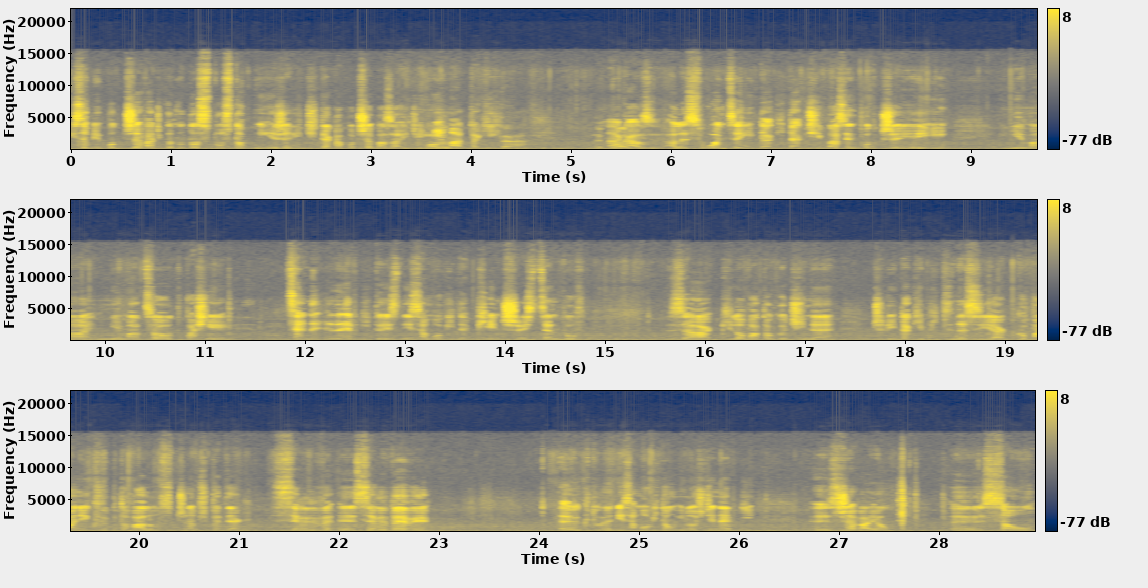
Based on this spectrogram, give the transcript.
i sobie podgrzewać go no, do 100 stopni, jeżeli ci taka potrzeba zajdzie. Nie ma takich Tak. Nakazy, ale słońce i tak i tak ci basen podgrzeje i nie ma, nie ma co właśnie ceny energii to jest niesamowite. 5-6 centów za kilowatogodzinę czyli takie biznesy jak kopanie kryptowalut czy na przykład jak e, serwery e, które niesamowitą ilość energii e, zżerają są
